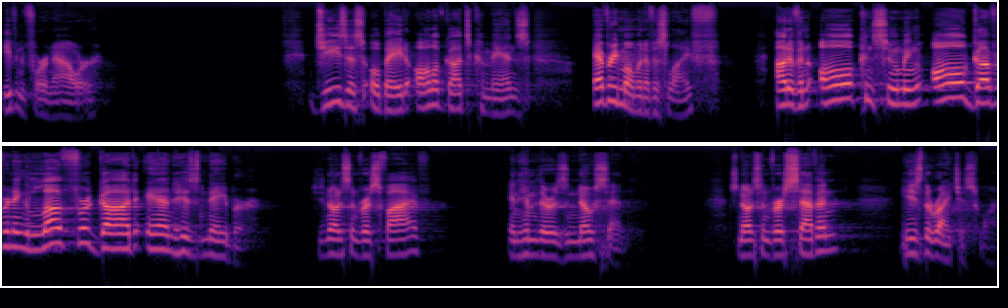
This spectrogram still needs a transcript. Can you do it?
even for an hour. Jesus obeyed all of God's commands every moment of his life out of an all consuming, all governing love for God and his neighbor. Did you notice in verse 5? In him there is no sin. Did you notice in verse 7? He's the righteous one.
